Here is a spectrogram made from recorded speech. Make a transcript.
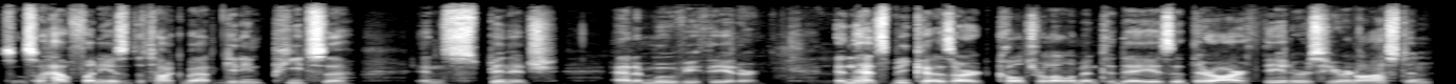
So, so how funny is it to talk about getting pizza and spinach at a movie theater? And that's because our cultural element today is that there are theaters here in Austin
